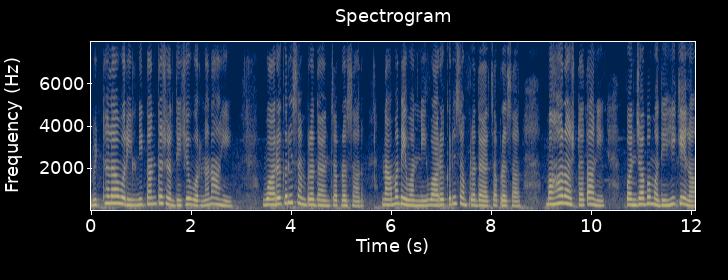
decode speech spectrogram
विठ्ठलावरील नितांत श्रद्धेचे वर्णन आहे. वारकरी संप्रदायांचा प्रसार नामदेवांनी वारकरी संप्रदायाचा प्रसार महाराष्ट्रात आणि पंजाबमध्येही केला.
